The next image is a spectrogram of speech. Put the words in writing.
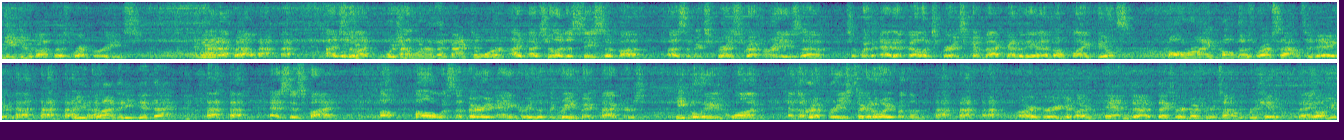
would you do about those referees in the NFL? I would, you, like, would you order them back to work? I'd sure like to see some uh, uh, some experienced referees uh, with NFL experience come back onto the NFL playing fields. Paul Ryan called those refs out today. Are you glad that he did that? That's just fine. Paul, was uh, very angry that the Green Bay Packers, he believed, won, and the referees took it away from them. All right, very good. All right. And uh, thanks very much for your time. We appreciate it. Thank you.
